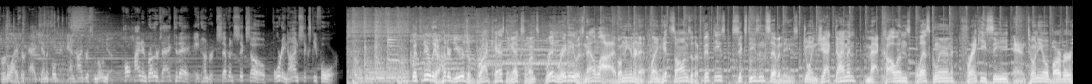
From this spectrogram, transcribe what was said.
fertilizer, ag chemicals, and anhydrous ammonia, call Heinen Brothers Ag today, 800 760 4964. With nearly 100 years of broadcasting excellence, Ren Radio is now live on the internet playing hit songs of the 50s, 60s, and 70s. Join Jack Diamond, Matt Collins, Les Glenn, Frankie C., Antonio Barber,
